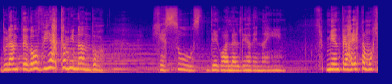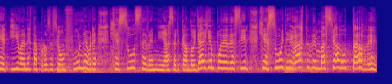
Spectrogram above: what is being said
durante dos días caminando, Jesús llegó a la aldea de Naín. Mientras esta mujer iba en esta procesión fúnebre, Jesús se venía acercando. Y alguien puede decir, Jesús, llegaste demasiado tarde.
